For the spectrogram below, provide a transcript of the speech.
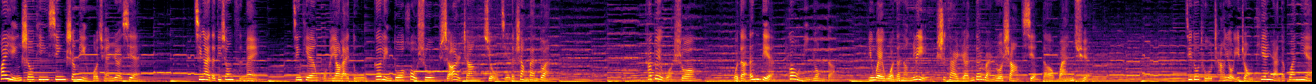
欢迎收听新生命活泉热线，亲爱的弟兄姊妹，今天我们要来读哥林多后书十二章九节的上半段。他对我说：“我的恩典够你用的，因为我的能力是在人的软弱上显得完全。”基督徒常有一种天然的观念，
